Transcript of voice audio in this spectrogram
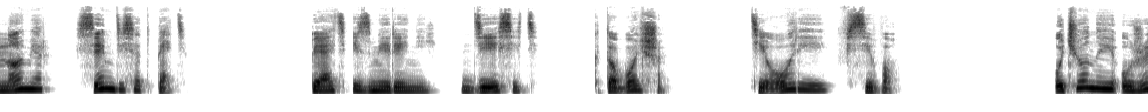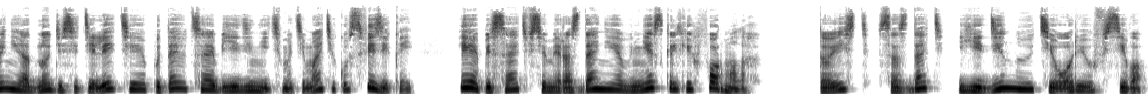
Номер 75. Пять измерений, десять. Кто больше? Теории всего. Ученые уже не одно десятилетие пытаются объединить математику с физикой и описать все мироздание в нескольких формулах, то есть создать единую теорию всего.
